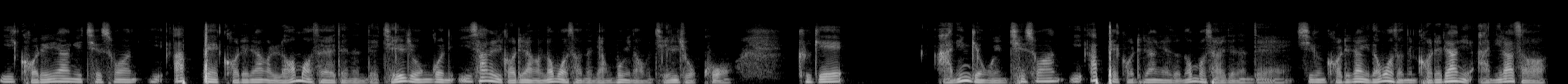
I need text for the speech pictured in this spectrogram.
이 거래량이 최소한 이 앞에 거래량을 넘어서야 되는데 제일 좋은 건 2, 3일 거래량을 넘어서는 양봉이 나오면 제일 좋고 그게 아닌 경우엔 최소한 이 앞에 거래량이라도 넘어서야 되는데 지금 거래량이 넘어서는 거래량이 아니라서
